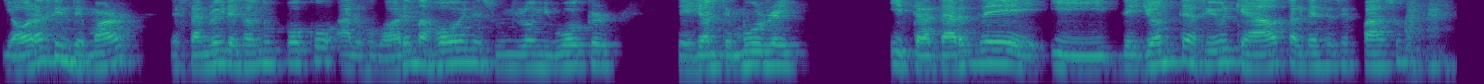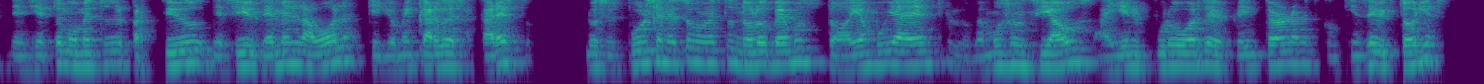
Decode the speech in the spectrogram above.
y ahora sin DeMar están regresando un poco a los jugadores más jóvenes, un Lonnie Walker, de John T. Murray, y tratar de, y de John T. ha sido el que ha dado tal vez ese paso de en ciertos momentos del partido, decir, denme la bola, que yo me encargo de sacar esto. Los Spurs en estos momentos no los vemos todavía muy adentro, los vemos onceados ahí en el puro borde del Play Tournament con 15 victorias,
